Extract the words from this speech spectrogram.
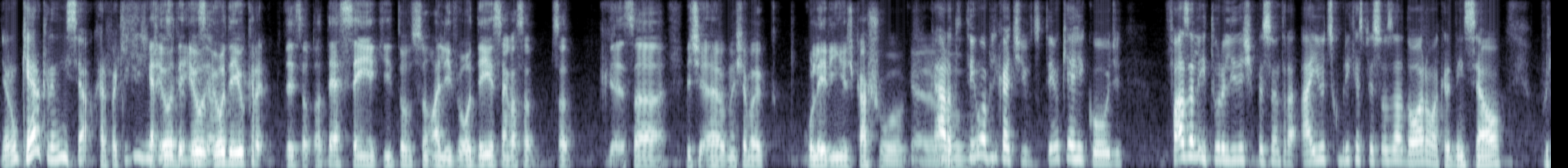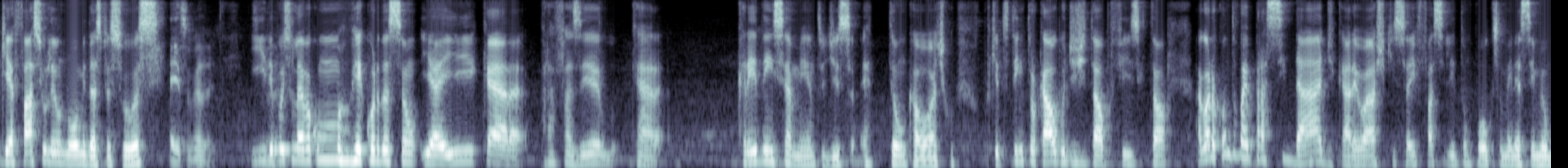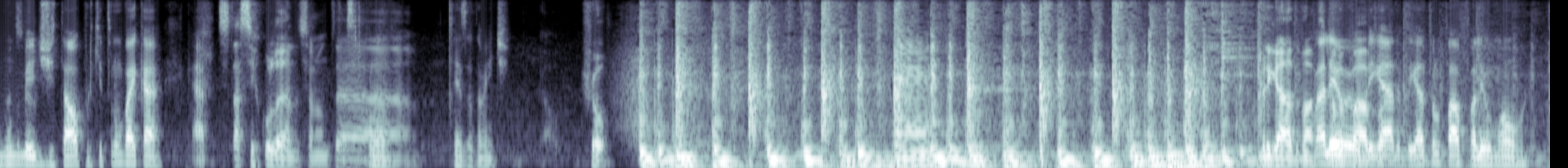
Eu não quero credencial, cara. Pra que, que a gente Cara, eu, usa ode- eu, credencial? eu odeio. cre- Eu tô até sem aqui, tô só alívio. Eu odeio esse negócio, essa. essa, esse, é, como é que chama? Coleirinha de cachorro, cara. Cara, Eu- tu tem um aplicativo, tu tem o QR Code, faz a leitura ali, deixa a pessoa entrar. Aí eu descobri que as pessoas adoram a credencial, porque é fácil ler o nome das pessoas É isso, é verdade. e depois tu leva como uma recordação. E aí, cara, pra fazer, cara, credenciamento disso é tão caótico, porque tu tem que trocar algo digital pro físico e tal. Agora, quando tu vai pra cidade, cara, eu acho que isso aí facilita um pouco também, nesse meu mundo meio digital, porque tu não vai, cara. Você tá circulando, você não tá. Tá. Exatamente. Show. Obrigado, Marcos. Valeu, pelo papo. obrigado, obrigado pelo papo, valeu, uma honra.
